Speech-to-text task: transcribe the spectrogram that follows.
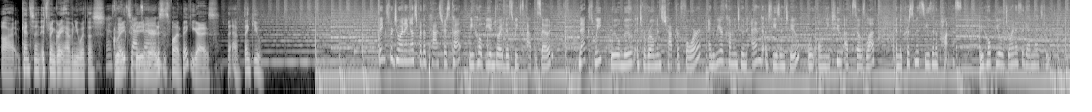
All right. Kensen, it's been great having you with us. Yes, Great thanks, to be here. This is fun. Thank you guys. Yeah. Thank you. Thanks for joining us for the Pastor's Cut. We hope you enjoyed this week's episode. Next week, we will move into Romans chapter 4, and we are coming to an end of season 2 with only two episodes left and the Christmas season upon us. We hope you'll join us again next week.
